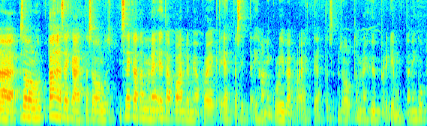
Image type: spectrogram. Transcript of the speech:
se on ollut vähän sekä, että se on ollut sekä tämmöinen etäpandemiaprojekti että sitten ihan niin kuin live-projekti, että se on ollut tämmöinen hybridi, mutta niin kuin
